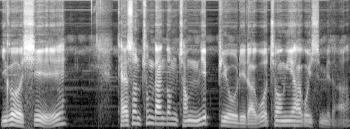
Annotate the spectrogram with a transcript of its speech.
이것이 대손 충당금 적립 비율이라고 정의하고 있습니다.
